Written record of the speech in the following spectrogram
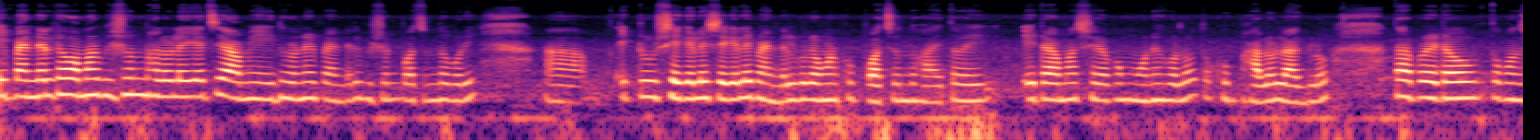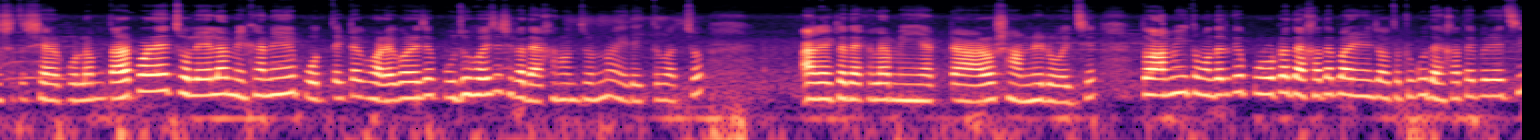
এই প্যান্ডেলটাও আমার ভীষণ ভালো লেগেছে। আমি এই ধরনের প্যান্ডেল ভীষণ পছন্দ করি। একটু সেগেলে সেগেলে প্যান্ডেলগুলো আমার খুব পছন্দ হয়। তো এই, এটা আমার সেরকম মনে হলো। তো খুব ভালো লাগল। তারপর এটাও তোমাদের সাথে শেয়ার করলাম। তারপরে চলে এলাম এখানে প্রত্যেকটা ঘরে ঘরে যে পুজো হয়েছে সেটা দেখানোর জন্য। এই দেখতে পাচ্ছ আগে একটা দেখালাম, এই একটা আরও সামনে রয়েছে। তো আমি তোমাদেরকে পুরোটা দেখাতে পারিনি, যতটুকু দেখাতে পেরেছি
